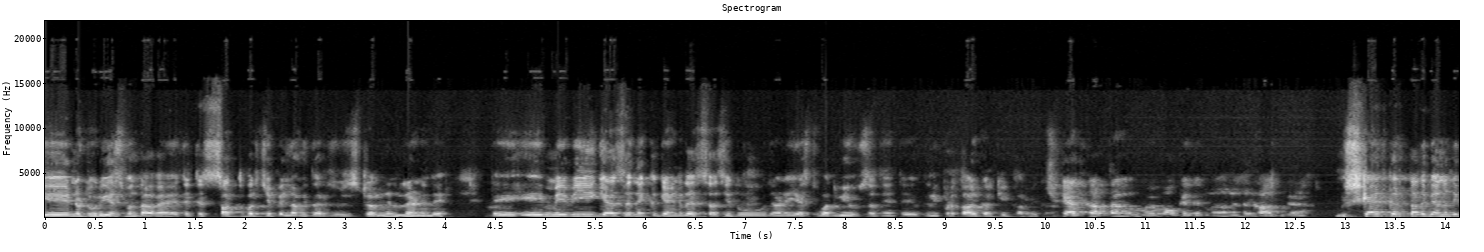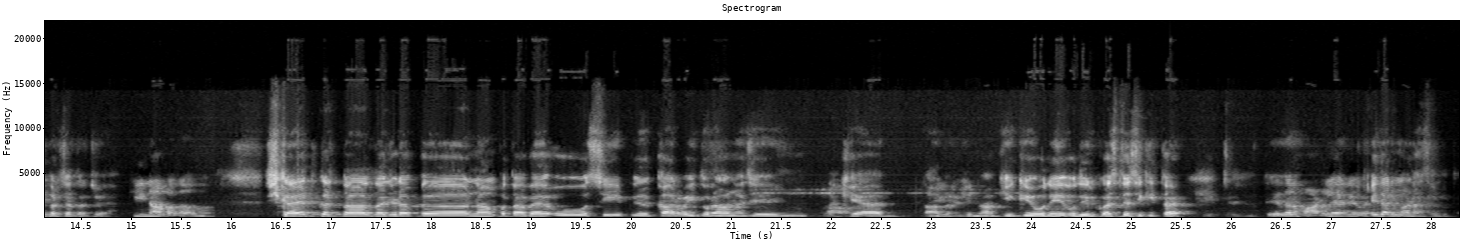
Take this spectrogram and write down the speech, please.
ਇਹ ਨੋਟੋਰੀਅਸ ਬੰਦਾ ਹੈ ਇਹਦੇ ਤੇ 7 ਪਰਚੇ ਪਹਿਲਾਂ ਵੀ ਦਰਜ ਰਜਿਸਟਰ ਨੇ ਲੈਣੇ ਦੇ। ਤੇ ਇਹ ਮੇ ਵੀ ਕਹਿ ਸਕਦੇ ਨੇ ਇੱਕ ਗੈਂਗ ਦਾ ਹਿੱਸਾ ਸੀ ਦੋ ਜਾਣੇ ਇਸ ਤੋਂ ਵੱਧ ਵੀ ਹੋ ਸਕਦੇ ਨੇ ਤੇ ਅਗਲੀ ਪੜਤਾਲ ਕਰਕੇ ਕਾਰਵਾਈ ਕਰਾਂਗੇ। ਸ਼ਿਕਾਇਤ ਕਰਤਾ ਮੌਕੇ ਤੇ ਉਹਨੇ ਦਰਖਾਸਤ ਵਗੈਰਾ? ਸ਼ਿਕਾਇਤਕਰਤਾ ਦੇ ਬਿਆਨਾਂ ਦੀ ਪਰਚਾ ਦਰਜ ਹੋਇਆ। ਕੀ ਨਾ ਪਤਾ ਉਹਦਾ? ਸ਼ਿਕਾਇਤਕਰਤਾ ਦਾ ਜਿਹੜਾ ਨਾਮ ਪਤਾ ਹੈ ਉਹ ਅਸੀਂ ਕਾਰਵਾਈ ਦੌਰਾਨ ਹਜੇ ਰੱਖਿਆ ਤਾਂ ਕਰਕੇ ਨਾ ਕਿ ਕਿ ਉਹਦੇ ਉਹਦੀ ਰਿਕੁਐਸਟ ਅਸੀਂ ਕੀਤਾ। ਤੇ ਇਹਦਾ ਰਿਮਾਂਡ ਲਿਆ ਗਿਆ? ਇਹਦਾ ਰਿਮਾਂਡ ਹਾਸਲ ਕੀਤਾ।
